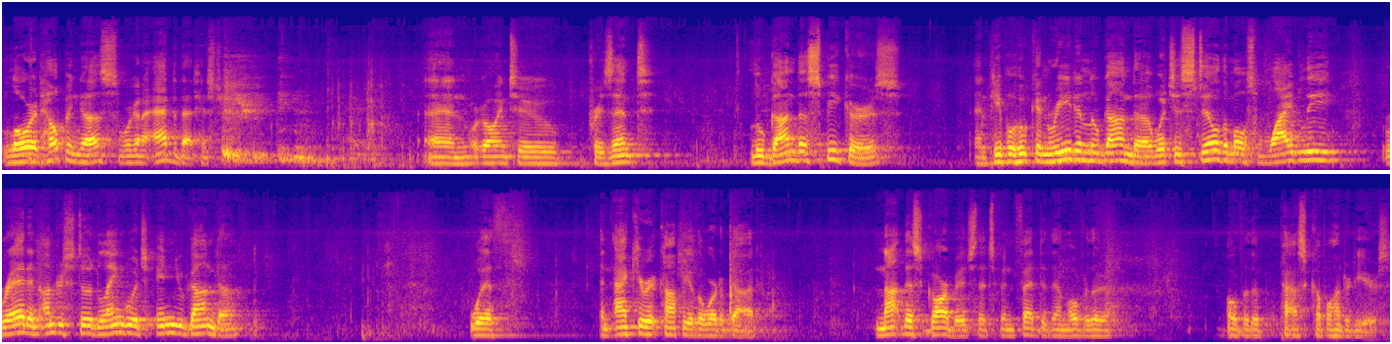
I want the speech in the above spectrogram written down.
Lord helping us, we're going to add to that history. And we're going to present Luganda speakers and people who can read in Luganda, which is still the most widely read and understood language in Uganda with an accurate copy of the Word of God, not this garbage that's been fed to them over the, over the past couple hundred years.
